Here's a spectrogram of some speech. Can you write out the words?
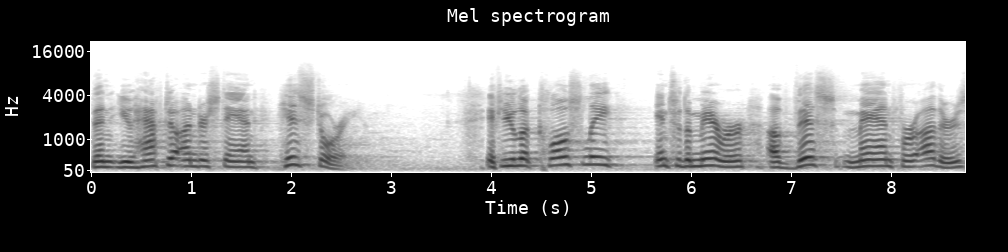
then you have to understand his story. If you look closely into the mirror of this man for others,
